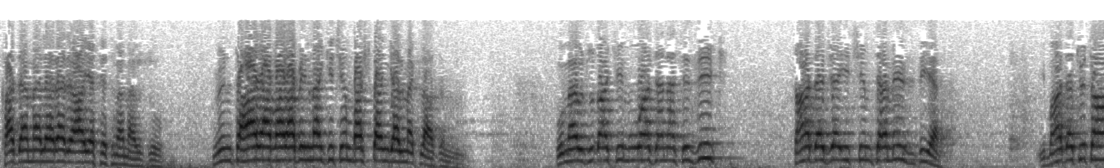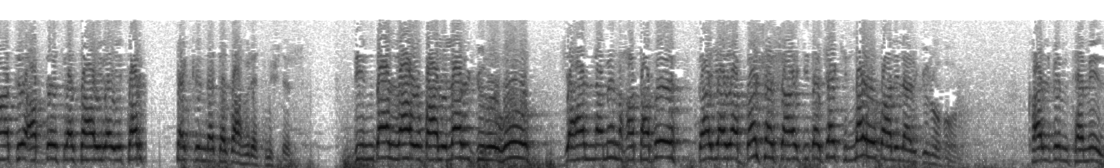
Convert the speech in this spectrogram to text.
Kademelere riayet etme mevzu. Müntehaya varabilmek için baştan gelmek lazım. Bu mevzudaki muvazenesizlik sadece içim temiz diye ibadetü taatı, abdest vesaireyi terk şeklinde tezahür etmiştir. Dinde laubaliler güruhu, cehennemin hatabı, gayaya baş aşağı gidecek laubaliler güruhu. Kalbim temiz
